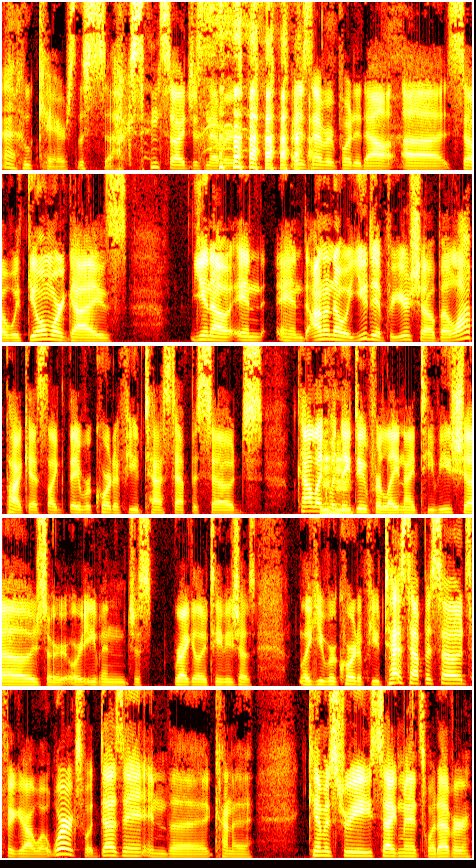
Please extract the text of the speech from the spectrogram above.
eh, who cares? This sucks, and so I just never I just never put it out. Uh, so with Gilmore Guys you know, and and I don't know what you did for your show, but a lot of podcasts like they record a few test episodes, kind of like what they do for late night TV shows or or even just regular TV shows. Like you record a few test episodes, figure out what works, what doesn't, in the kind of chemistry segments, whatever.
